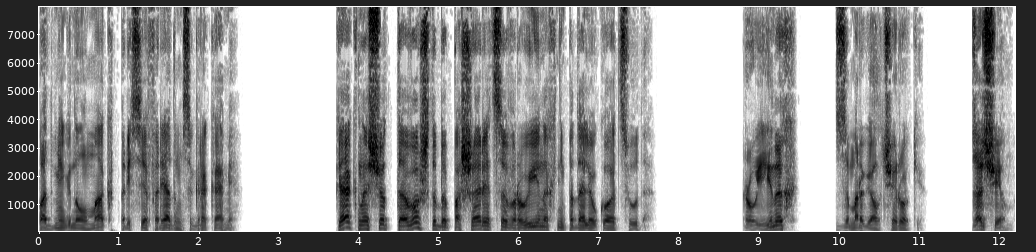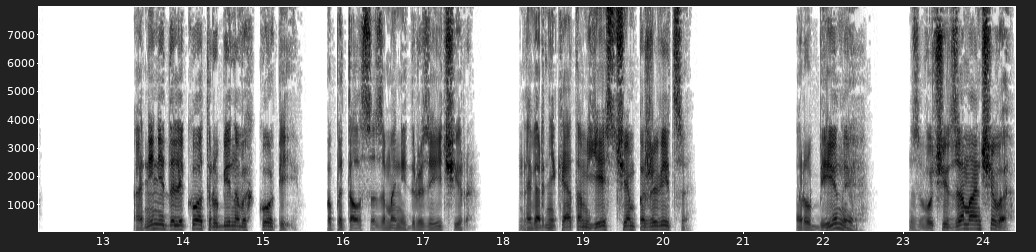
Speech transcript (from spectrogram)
подмигнул маг, присев рядом с игроками. «Как насчет того, чтобы пошариться в руинах неподалеку отсюда?» «Руинах?» — заморгал Чироки. «Зачем?» «Они недалеко от рубиновых копий», — попытался заманить друзей Ичира. «Наверняка там есть чем поживиться». «Рубины?» Звучит заманчиво,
